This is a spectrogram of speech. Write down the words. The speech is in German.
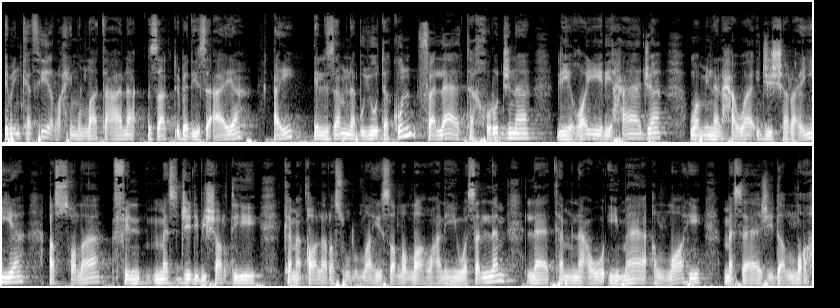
Ibn Kathir rahimullah ta'ala sagt über diese Ayah أي إلزمنا بيوتكن فلا تخرجن لغير حاجة ومن الحوائج الشرعية الصلاة في المسجد بشرطه كما قال رسول الله صلى الله عليه وسلم لا تمنعوا إماء الله مساجد الله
